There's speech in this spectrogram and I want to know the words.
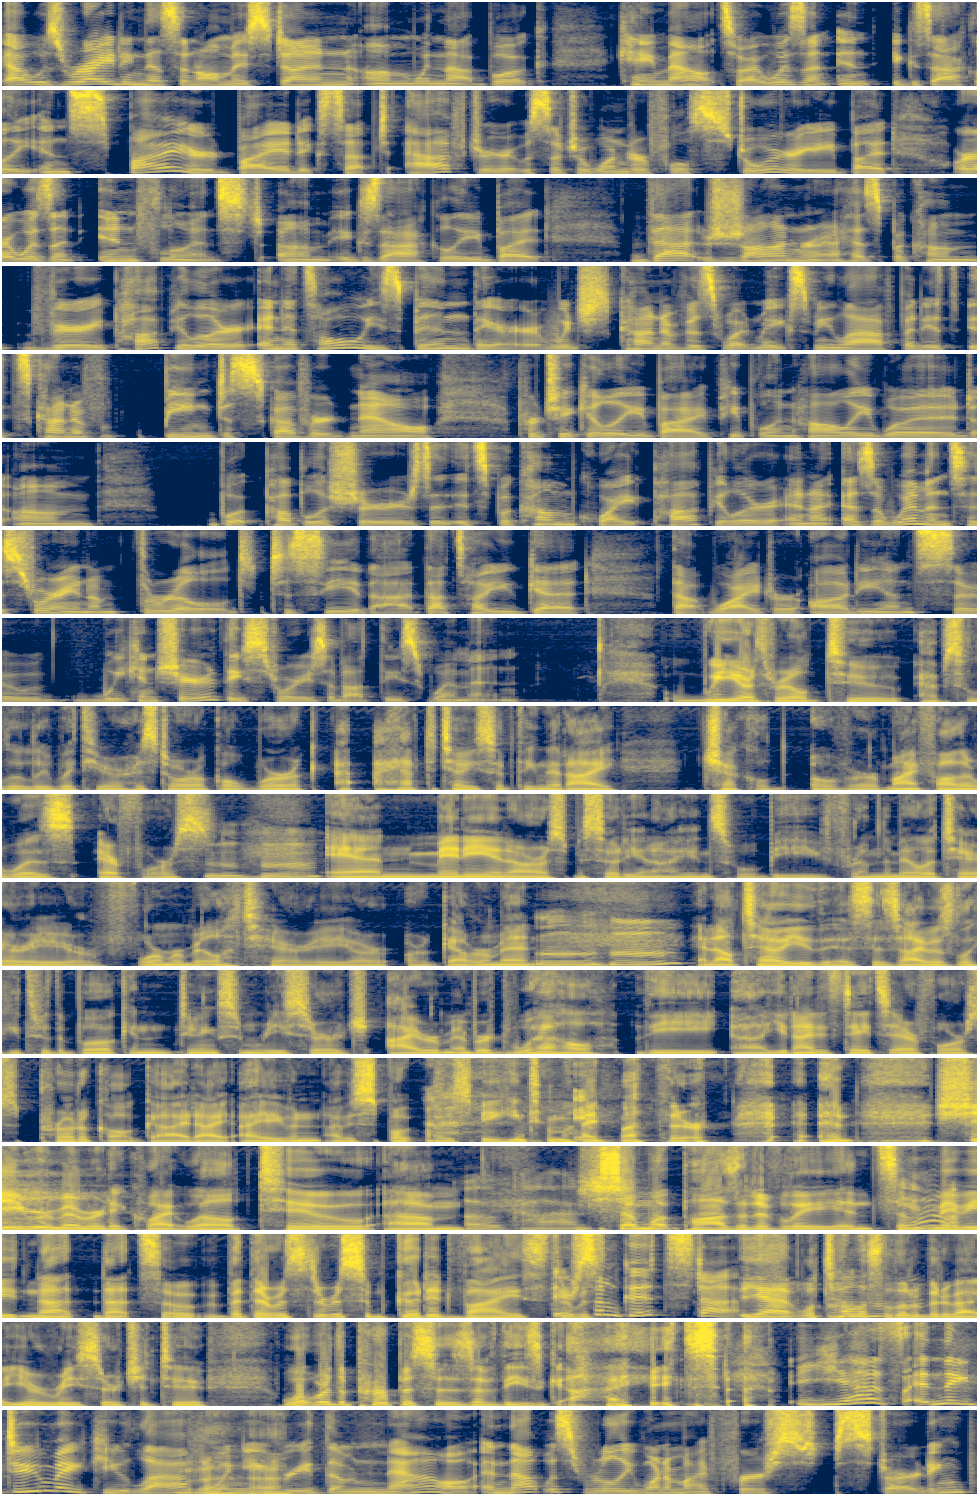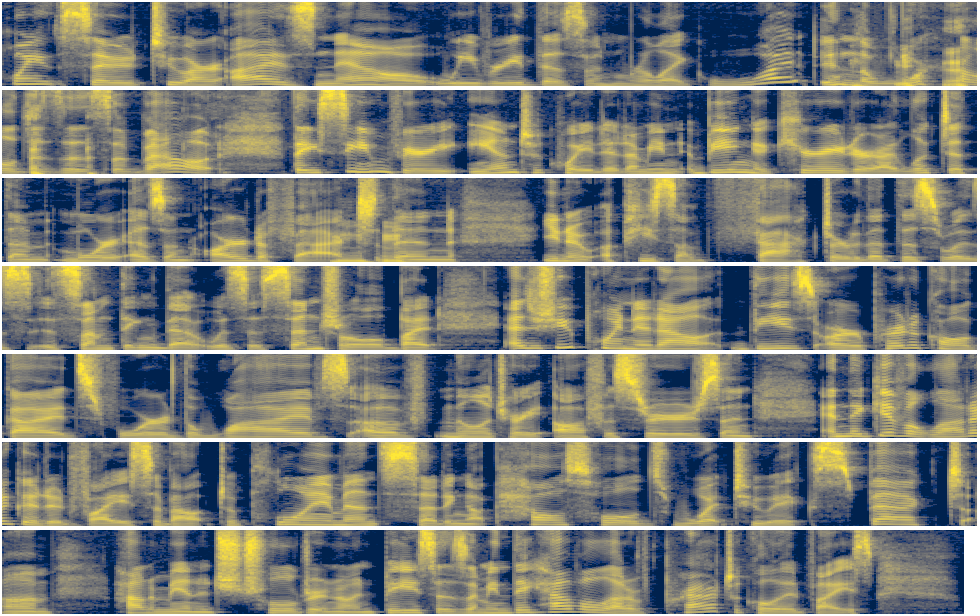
I was writing this and almost done um, when that book came out. So I wasn't in, exactly inspired by it, except after it was such a wonderful story, but, or I wasn't influenced um, exactly. But that genre has become very popular and it's always been there, which kind of is what makes me laugh. But it's, it's kind of being discovered now, particularly by people in Hollywood. Um, book publishers. It's become quite popular. And I, as a women's historian, I'm thrilled to see that. That's how you get that wider audience. So we can share these stories about these women. We are thrilled too, absolutely, with your historical work. I have to tell you something that I chuckled over. My father was Air Force, mm-hmm. and many in our Smithsonian audience will be from the military or former military or, or government. Mm-hmm. And I'll tell you this as I was looking through the book and doing some research, I remembered well the uh, United States Air Force Protocol Guide. I, I even I was, spoke, I was speaking to my mother, and she remembered it quite well too. Um, oh gosh, somewhat positively, and some yeah. maybe not not so. But there was there was some good advice. There's there was, some good stuff. Yeah, well, tell mm-hmm. us a little mm-hmm. bit about your research into what were the purposes of these guides. yes, and they do make you laugh when you uh-huh. read them now, and that was really one of my first starting points. So to our eyes now, we read this and we're like, "What in the world is this about?" They seem very antiquated. I mean, being a curator, I looked at them more as an artifact mm-hmm. than you know, a piece of fact or that this was something that was essential. But as you pointed out, these are protocol guides for the wives of military officers, and, and they give a lot of good advice about deployments, setting up households, what to expect, um, how to manage children on bases. I mean, they have a lot of practical advice.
